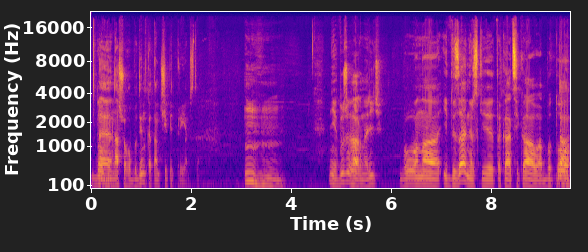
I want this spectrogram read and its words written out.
Добре. е, нашого будинку там, чи підприємства. Угу. Ні, дуже гарна річ, бо вона і дизайнерськи така цікава, бо то Да.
